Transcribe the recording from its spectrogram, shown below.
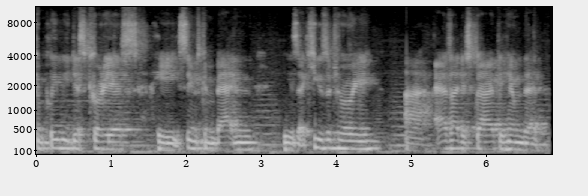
completely discourteous. He seems combatant. He's accusatory. Uh, as I described to him that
